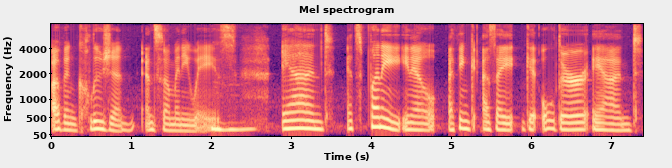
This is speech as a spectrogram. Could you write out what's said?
of inclusion in so many ways. Mm-hmm. And it's funny, you know, I think as I get older and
